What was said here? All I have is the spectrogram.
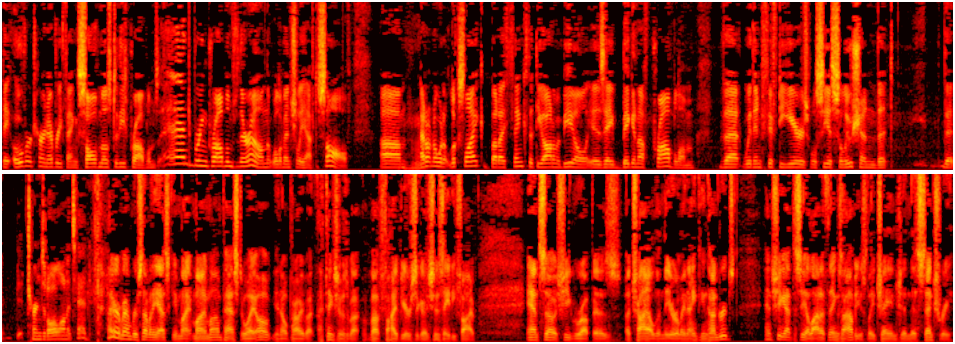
they overturn everything, solve most of these problems, and bring problems of their own that we'll eventually have to solve. Um, Mm-hmm. I don't know what it looks like, but I think that the automobile is a big enough problem that within 50 years we'll see a solution that that turns it all on its head. I remember somebody asking my my mom passed away. Oh, you know, probably about I think she was about about five years ago. She was eighty five, and so she grew up as a child in the early nineteen hundreds, and she got to see a lot of things obviously change in this century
